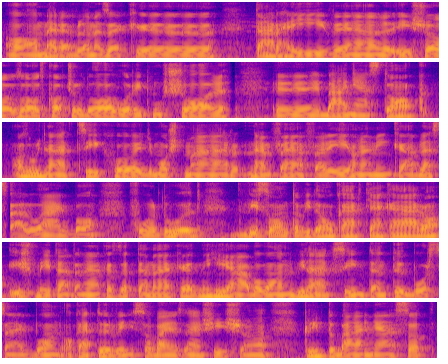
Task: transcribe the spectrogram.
a merevlemezek tárhelyével és az ahhoz kapcsolódó algoritmussal bányáztak, az úgy látszik, hogy most már nem felfelé, hanem inkább leszálló ágba fordult, viszont a videokártyák ára ismételten elkezdett emelkedni, hiába van világszinten több országban, akár törvényi szabályozás is a kriptobányászat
